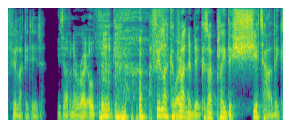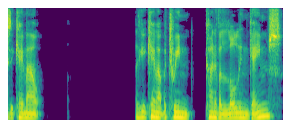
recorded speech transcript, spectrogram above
I feel like I did. He's having a right old think. I feel like I Right. platinumed it because I played the shit out of it because it came out. I think it came out between kind of a lull in games,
